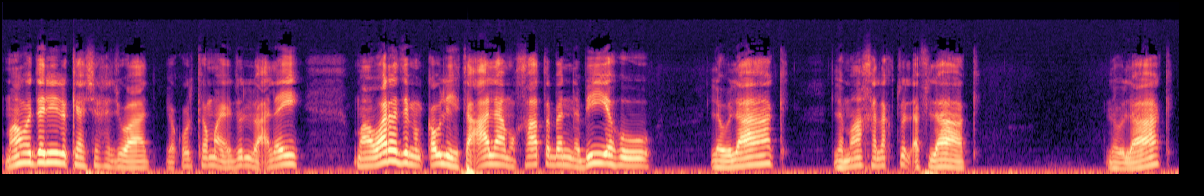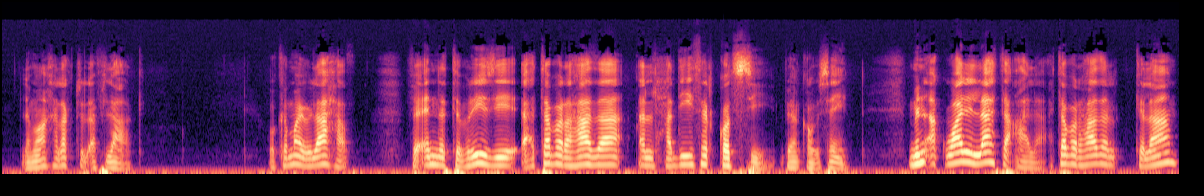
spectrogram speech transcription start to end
ما هو دليلك يا شيخ جواد؟ يقول كما يدل عليه ما ورد من قوله تعالى مخاطبا نبيه لولاك لما خلقت الأفلاك لولاك لما خلقت الأفلاك. وكما يلاحظ فإن التبريزي اعتبر هذا الحديث القدسي بين قوسين. من أقوال الله تعالى اعتبر هذا الكلام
